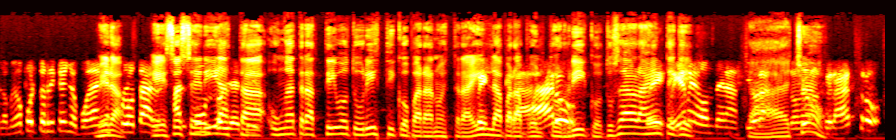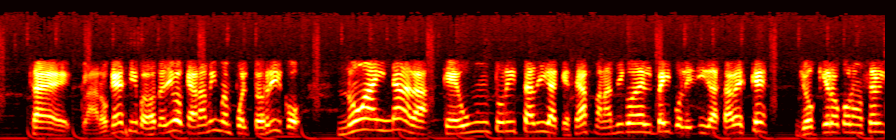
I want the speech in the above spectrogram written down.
los mismos puertorriqueños puedan Mira, explotar. eso sería hasta decir, un atractivo turístico para nuestra Pues isla, para claro. Puerto Rico. Tú sabes la Pues, gente que... donde nació, la- donde Tacho. nació astro. O sea, claro que sí, por eso te digo que ahora mismo en Puerto Rico no hay nada que un turista diga que sea fanático del béisbol y diga, ¿sabes qué? Yo quiero conocer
